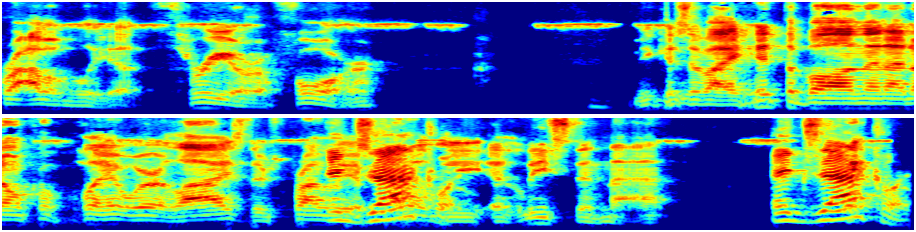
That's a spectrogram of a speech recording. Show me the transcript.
probably a three or a four. Because if I hit the ball and then I don't play it where it lies, there's probably exactly. a penalty at least in that. Exactly.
